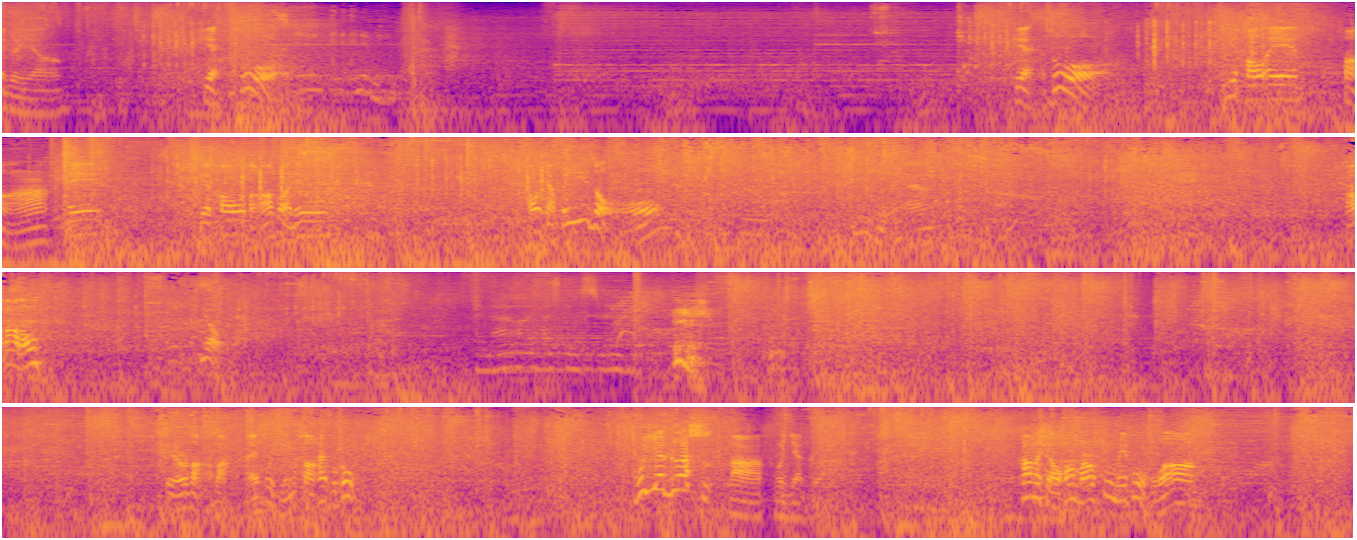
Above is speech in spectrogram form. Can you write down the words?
还这样，减速，减速，一掏 A 放 R A，别掏 W，掏下飞走，一血，打大龙，漂这手打吧，哎不行，伤害不够。福耶哥死了，福耶哥，看看小黄毛复没复活啊？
